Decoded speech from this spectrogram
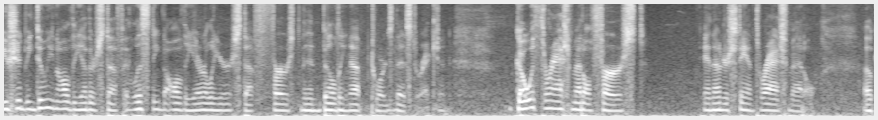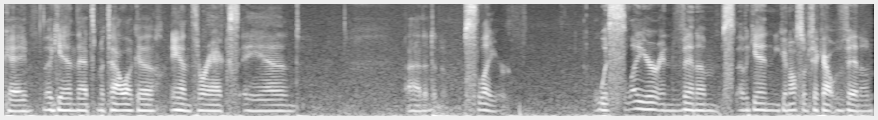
you should be doing all the other stuff and listening to all the earlier stuff first, and then building up towards this direction. Go with thrash metal first, and understand thrash metal. Okay, again, that's Metallica, Anthrax, and uh, Slayer. With Slayer and Venom, again, you can also check out Venom.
